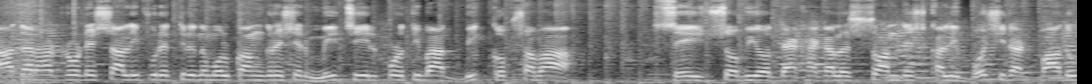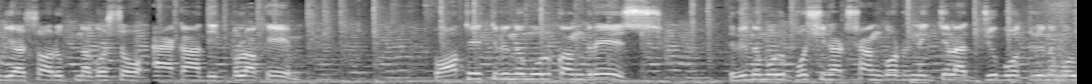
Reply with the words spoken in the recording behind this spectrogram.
রাজারহাট রোডের শালিপুরে তৃণমূল কংগ্রেসের মিছিল, প্রতিবাদ বিক্ষোভ সভা। সেই ছবিও দেখা গেল সন্দেশখালী, বসিরহাট, বাদুড়িয়া, স্বরূপনগর সহ একাধিক ব্লকে। পথে তৃণমূল কংগ্রেস, তৃণমূল বসিরহাট সাংগঠনিক জেলার যুব তৃণমূল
